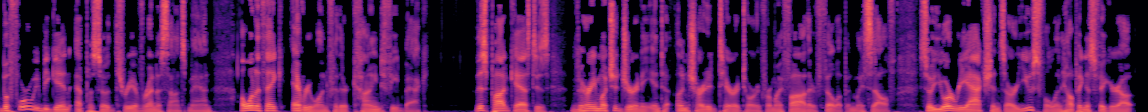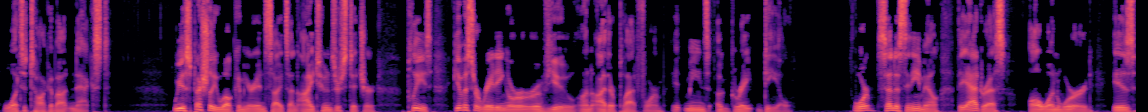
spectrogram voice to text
Before we begin episode three of Renaissance Man, I want to thank everyone for their kind feedback. This podcast is very much a journey into uncharted territory for my father, Philip, and myself, so your reactions are useful in helping us figure out what to talk about next. We especially welcome your insights on iTunes or Stitcher. Please give us a rating or a review on either platform. It means a great deal. Or send us an email. The address, all one word, is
